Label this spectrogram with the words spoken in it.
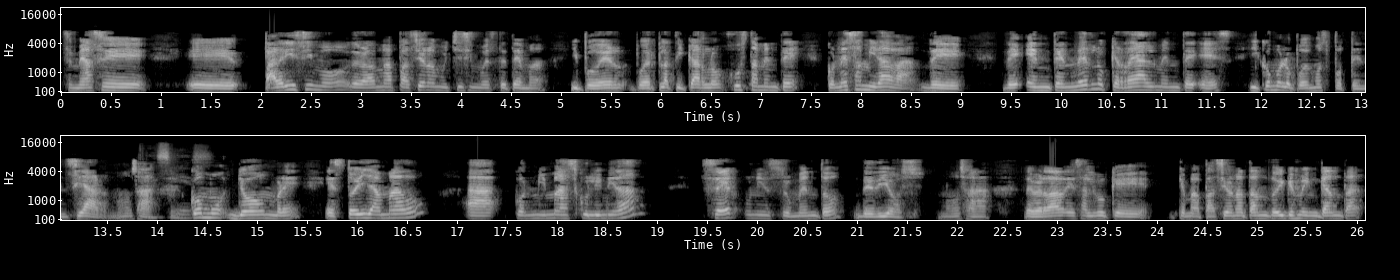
se me hace eh, padrísimo, de verdad me apasiona muchísimo este tema y poder, poder platicarlo justamente con esa mirada de, de entender lo que realmente es y cómo lo podemos potenciar, ¿no? O sea, cómo yo, hombre, estoy llamado a, con mi masculinidad, ser un instrumento de Dios, ¿no? O sea, de verdad es algo que, que me apasiona tanto y que me encanta.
